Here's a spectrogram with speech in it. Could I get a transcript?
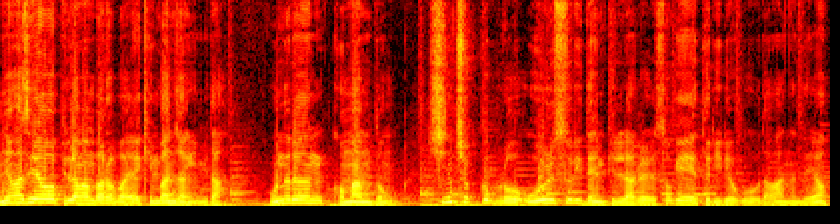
안녕하세요. 빌라만 바라바의 김반장입니다. 오늘은 검암동 신축급으로 올 수리된 빌라를 소개해 드리려고 나왔는데요.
